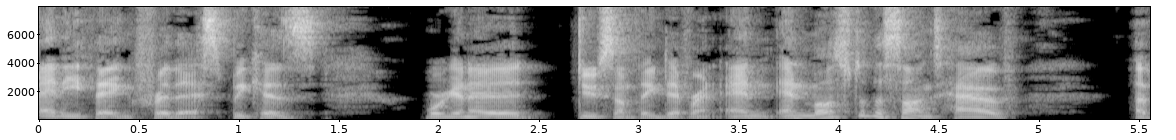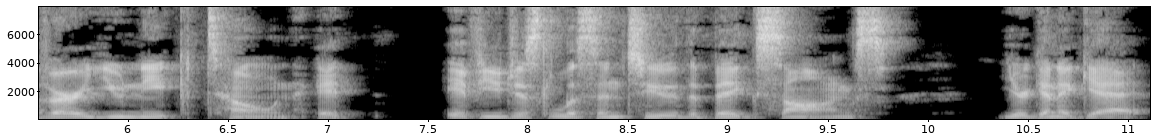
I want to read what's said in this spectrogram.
anything for this because we're gonna do something different. And and most of the songs have a very unique tone. It if you just listen to the big songs, you're gonna get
